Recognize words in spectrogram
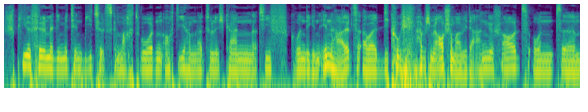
Spielfilme, die mit den Beatles gemacht wurden, auch die haben natürlich keinen tiefgründigen Inhalt, aber die habe ich mir auch schon mal wieder angeschaut und äh,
